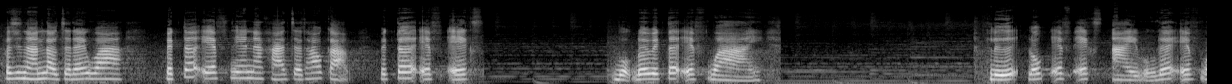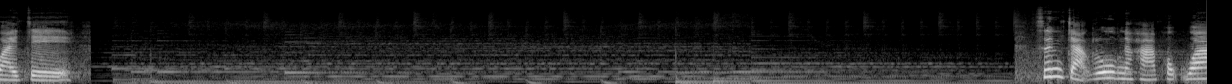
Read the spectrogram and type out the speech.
เพราะฉะนั้นเราจะได้ว่าเวกเตอร์ f เนี่ยนะคะจะเท่ากับเวกเตอร์ fx บวกด้วยเวกเตอร์ fy หรือลบ fxi บวกด้วย fyj ซึ่งจากรูปนะคะพบว่า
